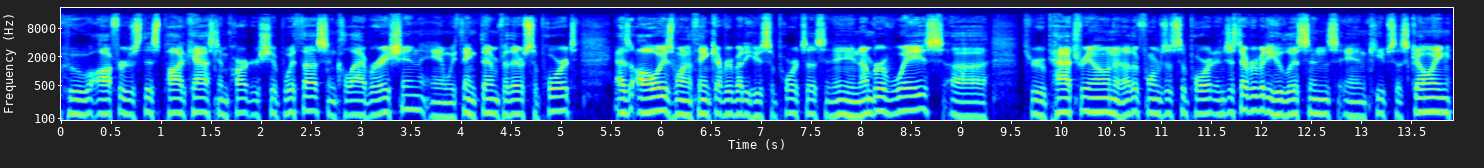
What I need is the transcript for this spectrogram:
who offers this podcast in partnership with us in collaboration, and we thank them for their support. As always, I want to thank everybody who supports us in any number of ways uh, through Patreon and other forms of support, and just everybody who listens and keeps us going.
